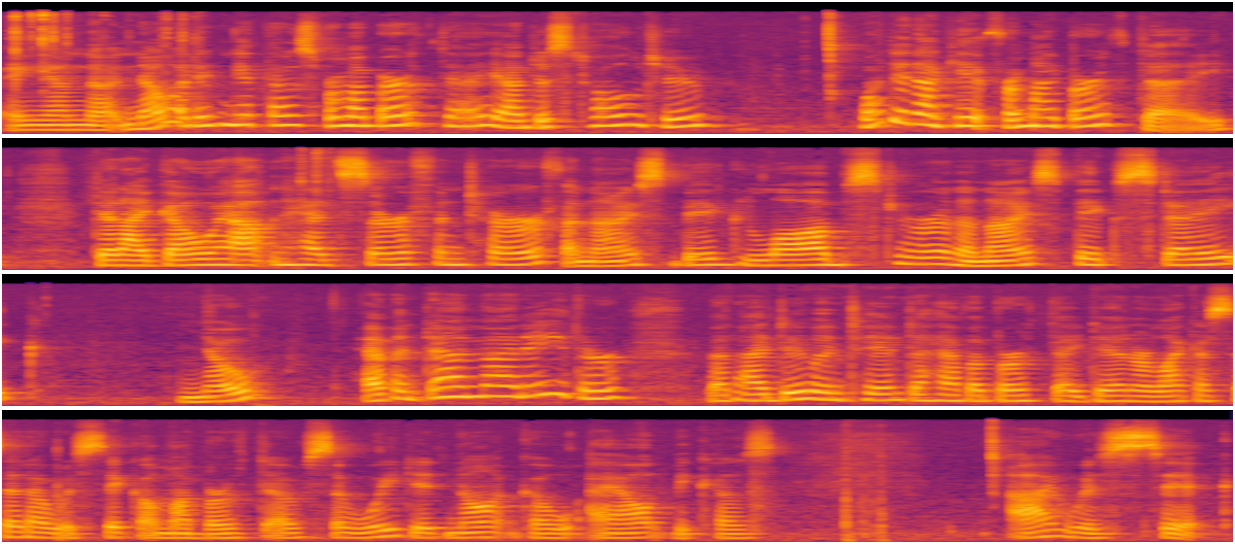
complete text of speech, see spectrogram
And uh, no, I didn't get those for my birthday. I just told you. What did I get for my birthday? Did I go out and had surf and turf, a nice big lobster and a nice big steak? No, haven't done that either. But I do intend to have a birthday dinner. Like I said, I was sick on my birthday, so we did not go out because I was sick.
